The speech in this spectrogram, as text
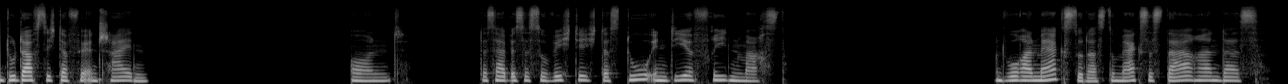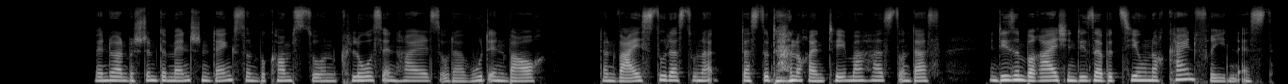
Und du darfst dich dafür entscheiden. Und deshalb ist es so wichtig, dass du in dir Frieden machst. Und woran merkst du das? Du merkst es daran, dass wenn du an bestimmte Menschen denkst und bekommst so einen Kloß in den Hals oder Wut in den Bauch, dann weißt du, dass du, dass du da noch ein Thema hast und dass in diesem Bereich, in dieser Beziehung noch kein Frieden ist.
